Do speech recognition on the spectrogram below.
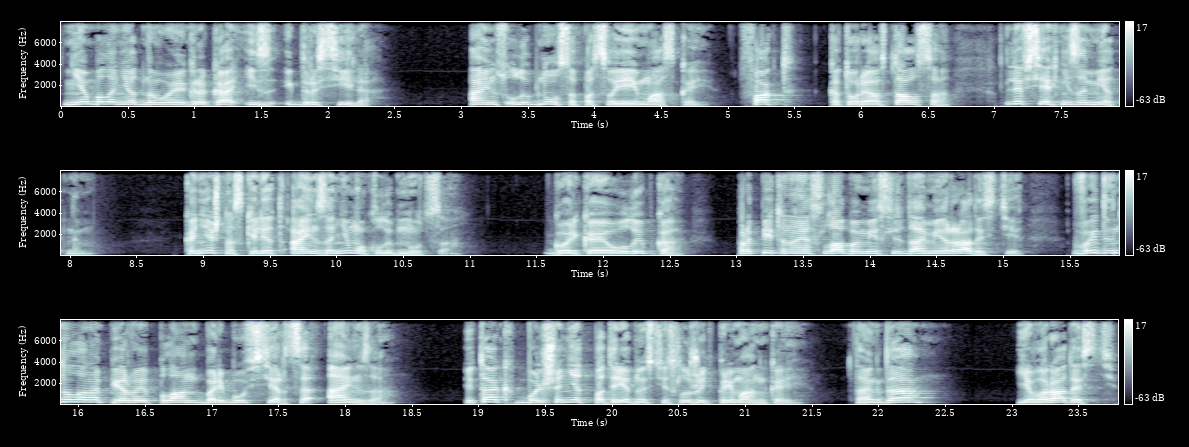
не было ни одного игрока из Игдрасиля. Айнс улыбнулся под своей маской. Факт, который остался для всех незаметным. Конечно, скелет Айнза не мог улыбнуться. Горькая улыбка, пропитанная слабыми следами радости – выдвинула на первый план борьбу в сердце Айнза. Итак, больше нет потребности служить приманкой. Тогда его радость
